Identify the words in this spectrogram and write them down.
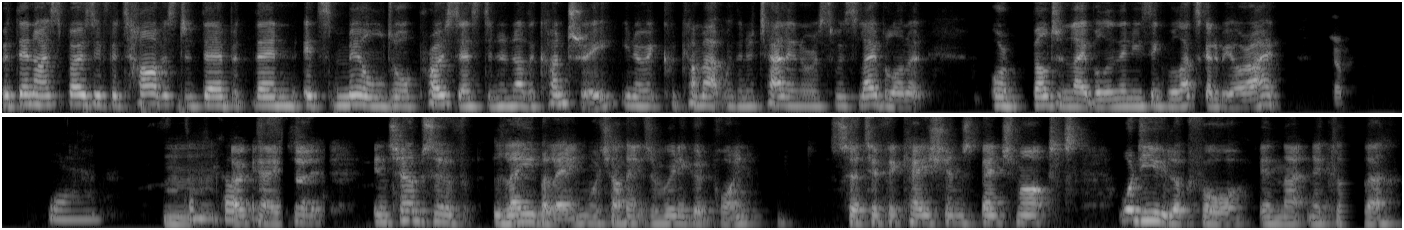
But then I suppose if it's harvested there, but then it's milled or processed in another country, you know, it could come out with an Italian or a Swiss label on it or a Belgian label. And then you think, well, that's going to be all right. Yep. Yeah. Mm, okay. So in terms of labeling, which I think is a really good point, certifications, benchmarks, what do you look for in that, Nicola?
